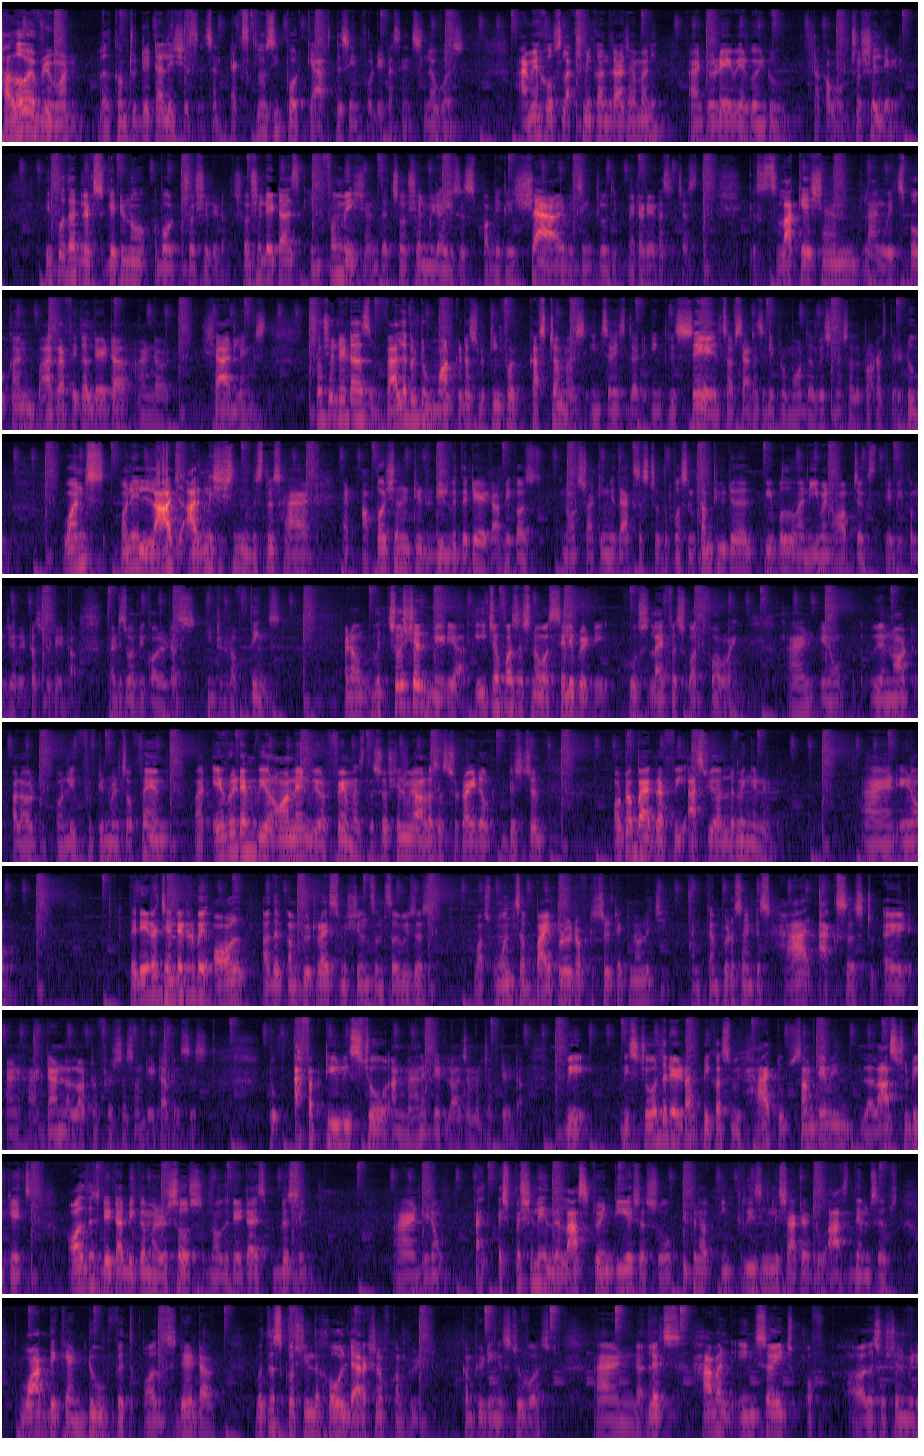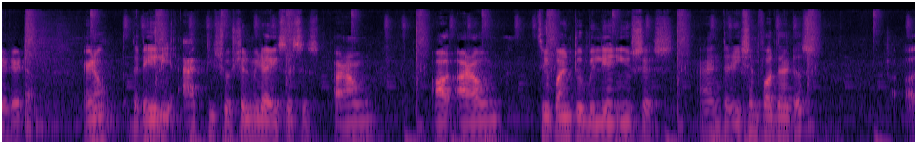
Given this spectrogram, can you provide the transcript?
Hello everyone, welcome to Datalicious. It's an exclusive podcast designed for data science lovers. I'm your host Lakshmikant Rajamani and today we are going to talk about social data. Before that, let's get to know about social data. Social data is information that social media users publicly share, which includes metadata such as the user's location, language spoken, biographical data, and our shared links. Social data is valuable to marketers looking for customers insights that increase sales or statistically promote the business or the products they do. Once only large organizations in business had an opportunity to deal with the data because you know starting with access to the personal computer, people and even objects, they become generators of data. That is what we call it as Internet of Things. You um, know, with social media, each of us is now a celebrity whose life is worth following and you know we are not allowed only 15 minutes of fame but every time we are online we are famous. The social media allows us to write out digital autobiography as we are living in it. And you know the data generated by all other computerized machines and services was once a byproduct of digital technology and computer scientists had access to it and had done a lot of research on databases to effectively store and manipulate large amounts of data. We we store the data because we had to sometime in the last two decades all this data become a resource. Now the data is blessing and you know especially in the last 20 years or so people have increasingly started to ask themselves what they can do with all this data. With this question the whole direction of compute, computing is reversed. And let's have an insight of uh, the social media data. You know the daily active social media users is around are around 3.2 billion users. And the reason for that is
